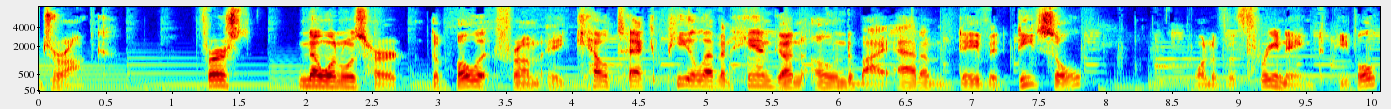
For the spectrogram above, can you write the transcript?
drunk. First, no one was hurt. The bullet from a Keltec P11 handgun owned by Adam David Dietzel, one of the three named people,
